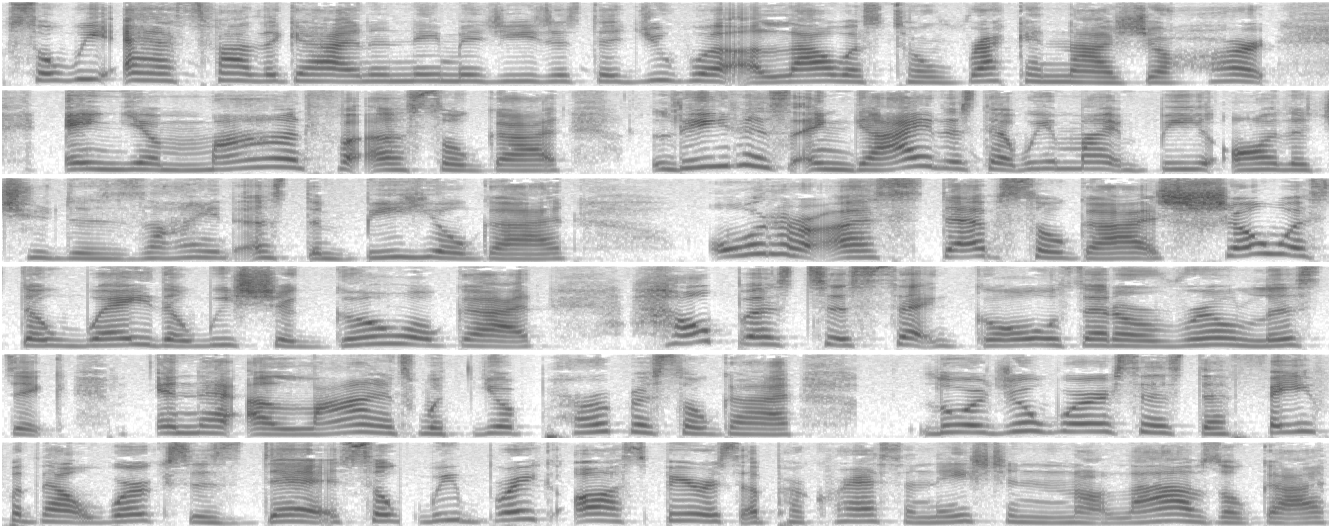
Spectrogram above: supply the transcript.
So we ask, Father God, in the name of Jesus, that you will allow us to recognize your heart and your mind for us, oh God. Lead us and guide us that we might be all that you designed us to be, oh God. Order our steps, oh God. Show us the way that we should go, oh God. Help us to set goals that are realistic and that aligns with your purpose, oh God. Lord, your word says that faith without works is dead. So we break all spirits of procrastination in our lives, oh God.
